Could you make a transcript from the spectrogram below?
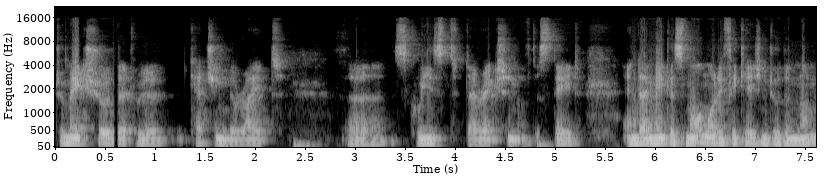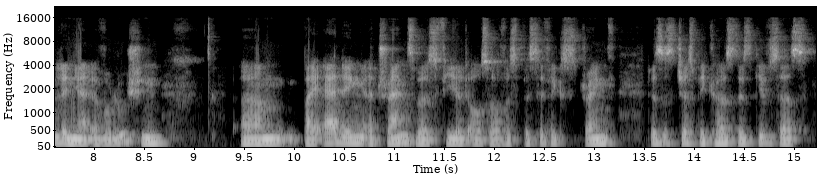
to make sure that we're catching the right uh, squeezed direction of the state. And I make a small modification to the nonlinear evolution um, by adding a transverse field also of a specific strength. This is just because this gives us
